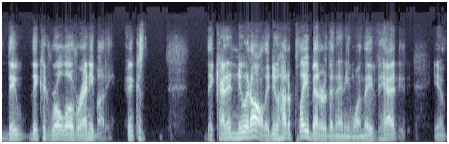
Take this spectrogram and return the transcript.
they they could roll over anybody eh, because they kind of knew it all. They knew how to play better than anyone. They've had you know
